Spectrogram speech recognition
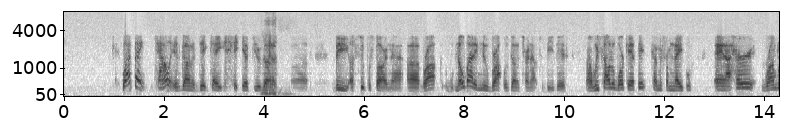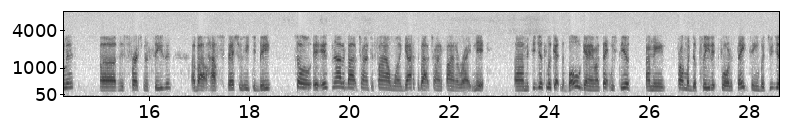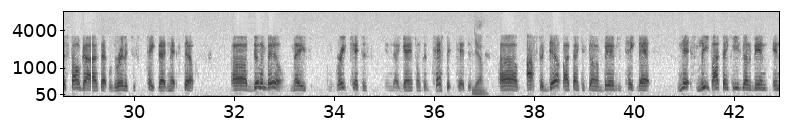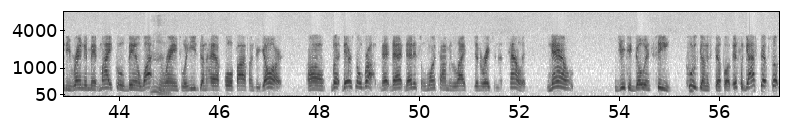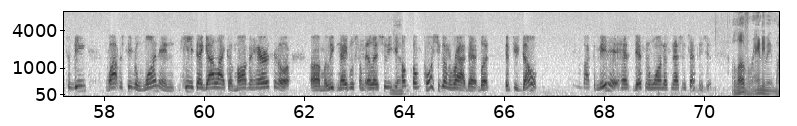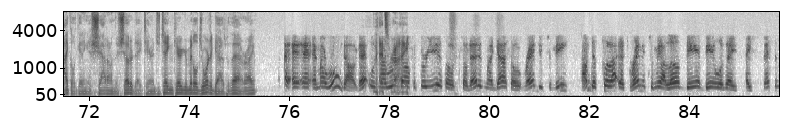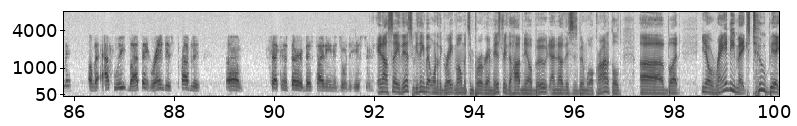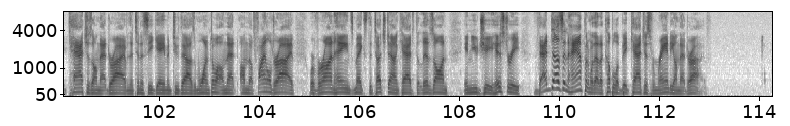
Well, I think talent is going to dictate if you're going to yeah. uh, be a superstar now. Uh, Brock, nobody knew Brock was going to turn out to be this. Uh, we saw the work ethic coming from Naples, and I heard rumblings uh, his freshman season about how special he could be. So it, it's not about trying to find one guy; it's about trying to find the right nick. Um, if you just look at the bowl game, I think we still, I mean, from a depleted Florida State team, but you just saw guys that was ready to take that next step. Uh, Dillon Bell made some great catches in that game, some contested catches. Yeah. Uh, Oscar Delp, I think, is going to be able to take that next leap. I think he's going to be in, in the Randy McMichael, Ben Watson mm. range where he's going to have four or five hundred yards. Uh, but there's no Brock. That that that is a one time in life generation of talent. Now you could go and see who's going to step up. If a guy steps up to be wide receiver one and he's that guy like a Marvin Harrison or uh, Malik Nabers from LSU. Yeah. Of, of course, you're going to ride that, but if you don't, by committee has definitely won us national championship. I love Randy McMichael getting a shout out on the show today, Terrence. You're taking care of your middle Georgia guys with that, right? And, and, and my room dog. That was That's my room right. dog for three years. So, so that is my guy. So Randy, to me, I'm just pulling out. It's Randy to me. I love Ben. Ben was a a specimen of an athlete, but I think Randy is probably uh, second or third best tight end in Georgia history. And I'll say this: when you think about one of the great moments in program history, the hobnail boot. I know this has been well chronicled, uh, but you know, Randy makes two big catches on that drive in the Tennessee game in 2001. I'm talking about on that on the final drive where Verron Haynes makes the touchdown catch that lives on in UG history. That doesn't happen without a couple of big catches from Randy on that drive.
